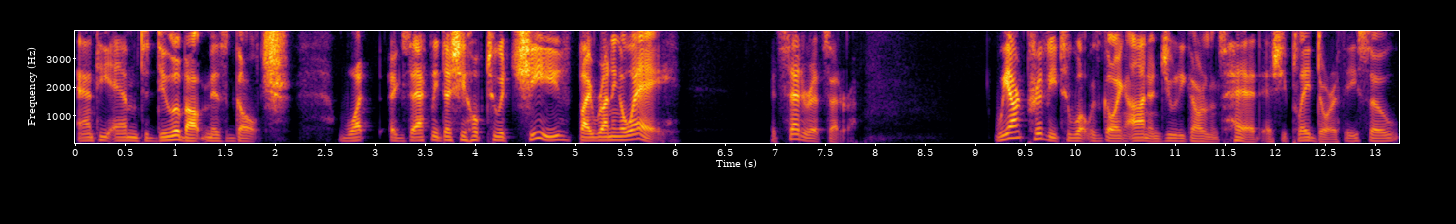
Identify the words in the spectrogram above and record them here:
Auntie Em to do about Miss Gulch? What exactly does she hope to achieve by running away? Etc., etc. We aren't privy to what was going on in Judy Garland's head as she played Dorothy, so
